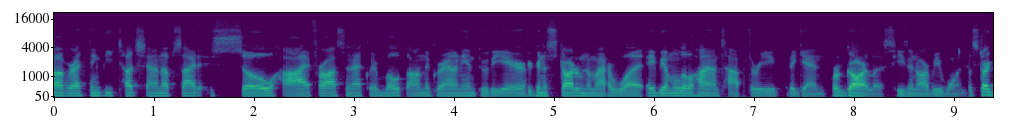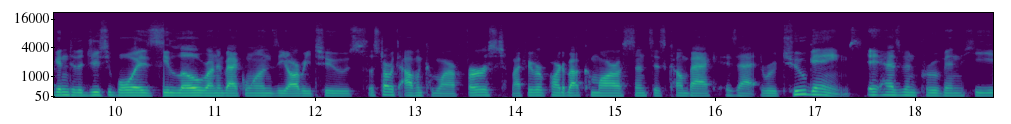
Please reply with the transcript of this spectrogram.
However, I think the touchdown upside is so high for Austin Ekeler both on the ground and through the air. You're going to start him no matter what. Maybe I'm a little high on top three, but again, regardless, he's an RB1. Let's start getting to the juicy boys, the low running back ones, the RB2s. Let's start with Alvin Kamara first. My favorite part about Kamara since his comeback is that through two games, it has been proven he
